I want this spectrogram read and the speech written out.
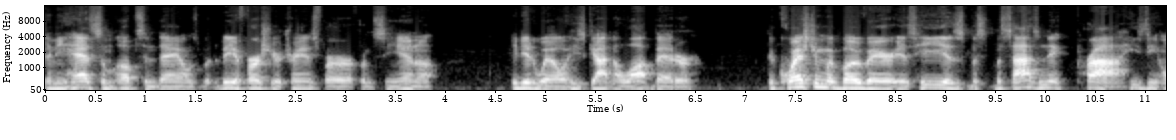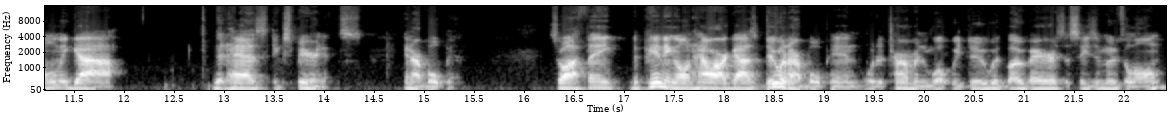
And he had some ups and downs, but to be a first year transfer from Siena, he did well. He's gotten a lot better. The question with Bovair is he is, besides Nik Pry, he's the only guy that has experience in our bullpen. So I think depending on how our guys do in our bullpen will determine what we do with Bovair as the season moves along.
